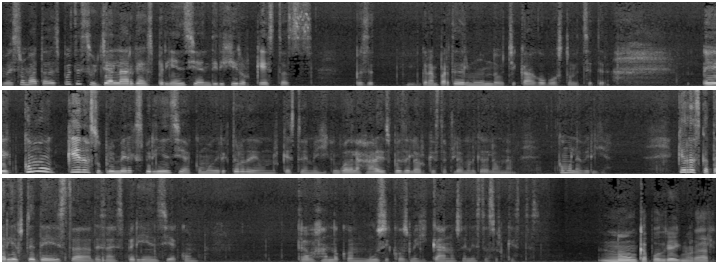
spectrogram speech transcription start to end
Maestro Mata, después de su ya larga experiencia en dirigir orquestas, pues de gran parte del mundo, Chicago, Boston, etcétera, eh, ¿Cómo queda su primera experiencia como director de una orquesta de México en Guadalajara y después de la Orquesta Filarmónica de la UNAM? ¿Cómo la vería? ¿Qué rescataría usted de esta de esa experiencia con trabajando con músicos mexicanos en estas orquestas? Nunca podría ignorar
